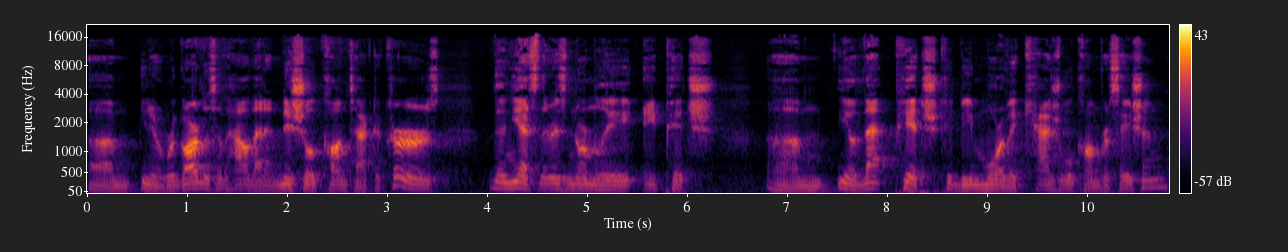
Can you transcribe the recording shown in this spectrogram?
um, you know, regardless of how that initial contact occurs, then yes, there is normally a pitch um, you know that pitch could be more of a casual conversation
